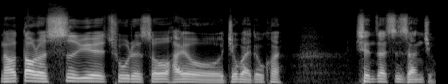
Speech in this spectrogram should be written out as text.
然后到了四月初的时候还有九百多块，现在四三九，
